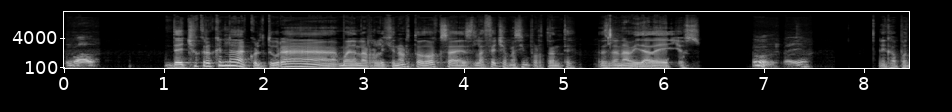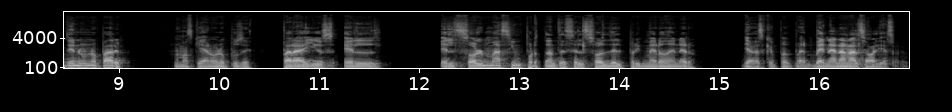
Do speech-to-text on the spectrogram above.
Wow. De hecho, creo que en la cultura, bueno, en la religión ortodoxa es la fecha más importante. Es la Navidad de ellos. Vaya. En Japón tiene uno padre, nomás que ya no lo puse. Para ellos, el, el sol más importante es el sol del primero de enero. Ya ves que pues, ven- veneran al sol, ya sabes.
